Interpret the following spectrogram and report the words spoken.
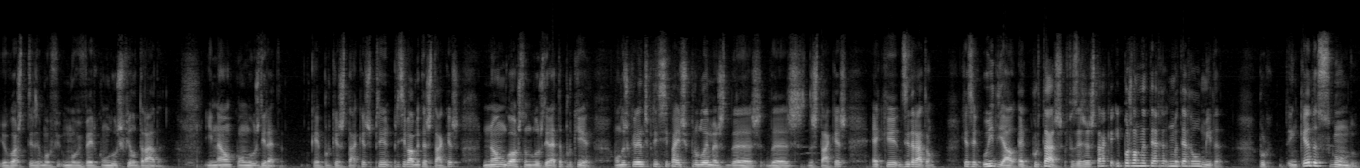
Eu gosto de ter o meu, o meu viveiro com luz filtrada e não com luz direta. Okay? Porque as estacas, principalmente as estacas, não gostam de luz direta. Porquê? Um dos grandes principais problemas das, das, das estacas é que desidratam. Quer dizer, o ideal é cortares, fazeres a estaca e pôs logo na terra, numa terra úmida. Porque em cada segundo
